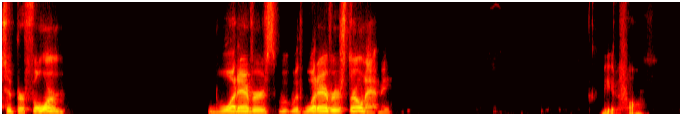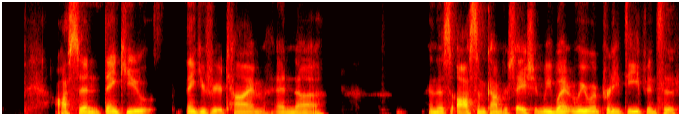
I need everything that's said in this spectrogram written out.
to perform whatever's with whatever's thrown at me. Beautiful. Austin, thank you. Thank you for your time and uh and this awesome conversation. We went we went pretty deep into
